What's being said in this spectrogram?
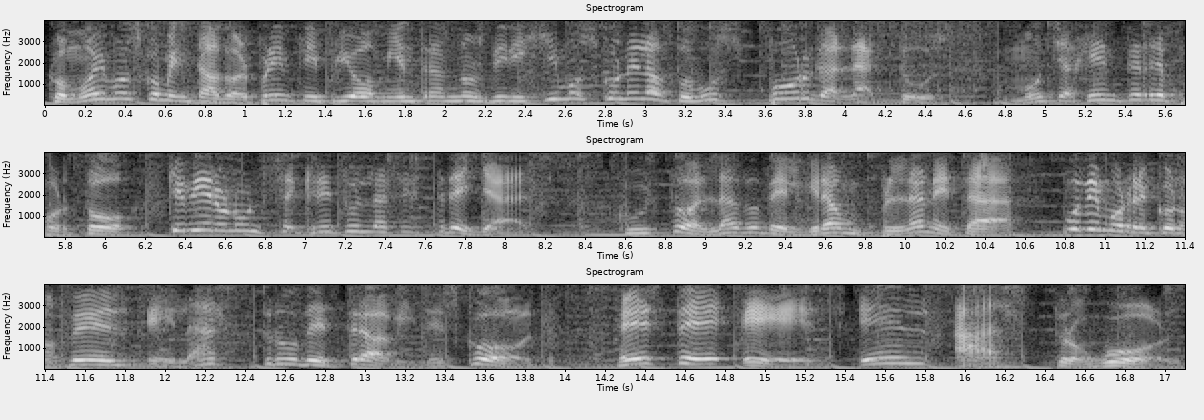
Como hemos comentado al principio, mientras nos dirigimos con el autobús por Galactus, mucha gente reportó que vieron un secreto en las estrellas. Justo al lado del gran planeta, pudimos reconocer el astro de Travis Scott. Este es el Astro World,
